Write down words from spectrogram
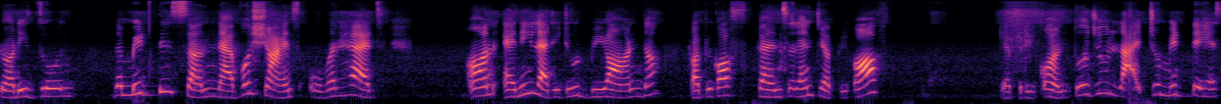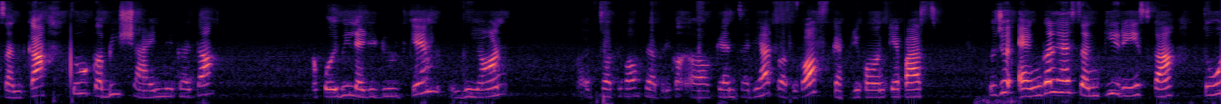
Torrid zone the mid sun never shines overhead on any latitude beyond the topic of Cancer and topic of Capricorn तो जो लाइट जो मिड डे है सन का तो वो कभी शाइन नहीं करता। कोई भी लेटीट्यूड के beyond tropic of Capricorn Cancer या ट्रॉपिक ऑफ़ कैप्रिकॉन के पास। तो जो एंगल है सन की रेस का तो वो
